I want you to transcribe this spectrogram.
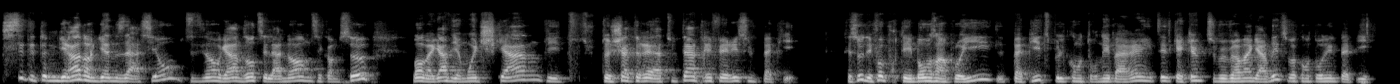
si tu es une grande organisation, tu dis non, regarde, nous autres, c'est la norme, c'est comme ça. Bon, ben, regarde, il y a moins de chicanes, puis tu te chatterais à tout le temps à te référer sur le papier. C'est sûr, des fois, pour tes bons employés, le papier, tu peux le contourner pareil. Tu sais, quelqu'un que tu veux vraiment garder, tu vas contourner le papier.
